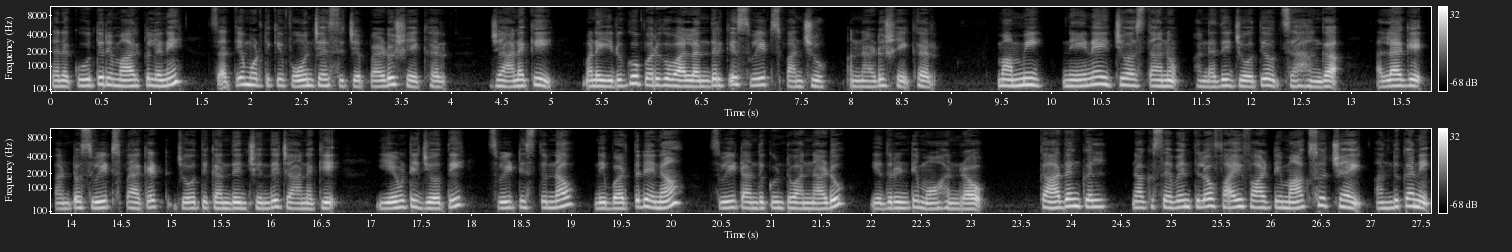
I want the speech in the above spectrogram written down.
తన కూతురి మార్కులని సత్యమూర్తికి ఫోన్ చేసి చెప్పాడు శేఖర్. జానకి మన ఇరుగు పొరుగు వాళ్ళందరికీ స్వీట్స్ పంచు అన్నాడు శేఖర్. మమ్మీ నేనే ఇచ్చి వస్తాను అన్నది జ్యోతి ఉత్సాహంగా. అలాగే అంటూ స్వీట్స్ ప్యాకెట్ జ్యోతికి అందించింది జానకి. ఏమిటి జ్యోతి స్వీట్ ఇస్తున్నావు? నీ బర్త్డేనా? స్వీట్ అందుకుంటూ అన్నాడు ఎదురింటి మోహన్ రావు. కాదంకుల్ నాకు సెవెంత్లో ఫైవ్ ఫార్టీ మార్క్స్ వచ్చాయి. అందుకని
